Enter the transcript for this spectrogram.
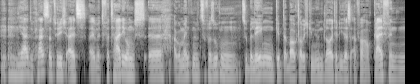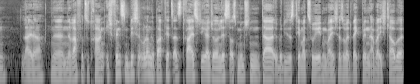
Ja, du kannst natürlich als äh, mit Verteidigungsargumenten äh, zu versuchen zu belegen, gibt aber auch, glaube ich, genügend Leute, die das einfach auch geil finden, leider, eine, eine Waffe zu tragen. Ich finde es ein bisschen unangebracht, jetzt als 30-jähriger Journalist aus München da über dieses Thema zu reden, weil ich da so weit weg bin. Aber ich glaube,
